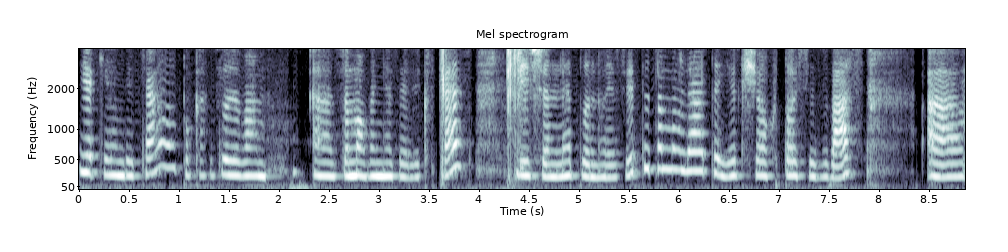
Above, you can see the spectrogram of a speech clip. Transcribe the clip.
Як я обіцяла, показую вам е, замовлення з AliExpress. Більше не планую звідти замовляти. Якщо хтось із вас е,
